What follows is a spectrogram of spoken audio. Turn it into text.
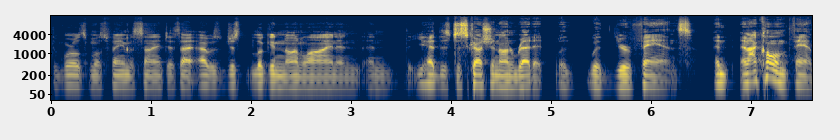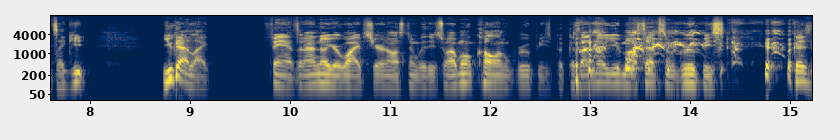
the world's most famous scientist, I, I was just looking online and and you had this discussion on Reddit with with your fans, and and I call them fans. Like you, you got like fans, and I know your wife's here in Austin with you, so I won't call them groupies because I know you must have some groupies because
